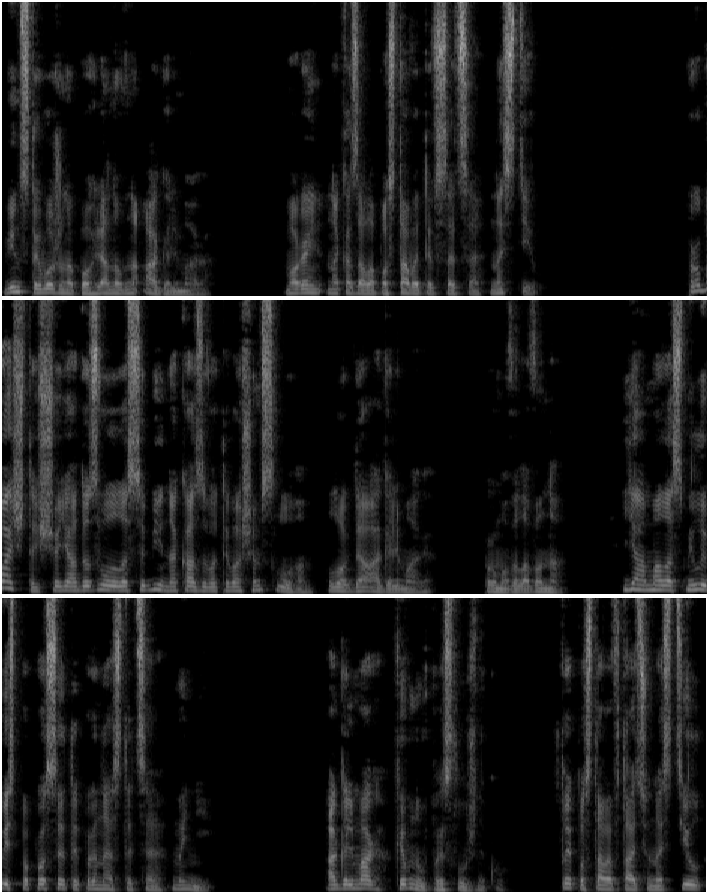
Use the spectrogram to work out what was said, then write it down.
Він стривожено поглянув на Агельмара. Морейн наказала поставити все це на стіл. Пробачте, що я дозволила собі наказувати вашим слугам, лорде Агельмаре, промовила вона. Я мала сміливість попросити принести це мені. Агельмар кивнув прислужнику. Той поставив тацю на стіл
